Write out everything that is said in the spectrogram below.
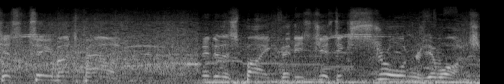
Just too much power into the spike that is just extraordinary to watch.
